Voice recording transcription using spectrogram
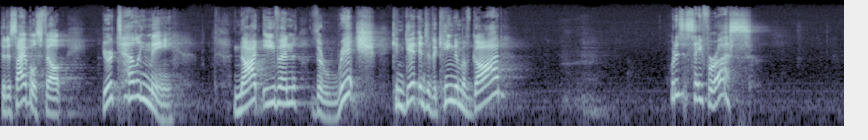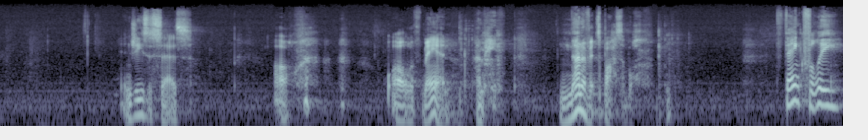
The disciples felt, You're telling me not even the rich can get into the kingdom of God? What does it say for us? And Jesus says, Oh, well, with man, I mean, none of it's possible. Thankfully,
